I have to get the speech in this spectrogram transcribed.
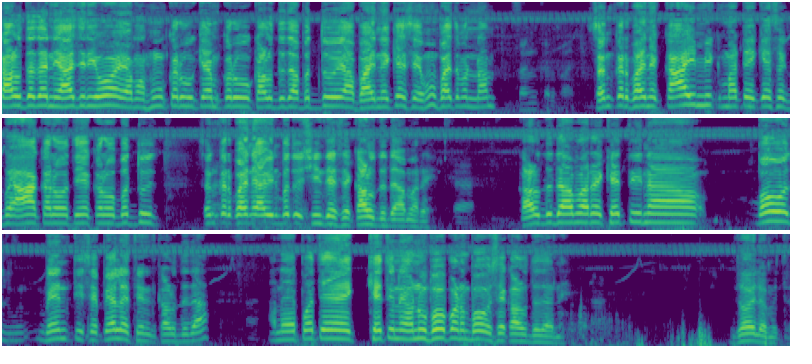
કાળુ દાદાની હાજરી હોય એમાં શું કરવું કેમ કરવું કાળુ દાદા બધું આ ભાઈને કહે છે. શું ભાઈ તમારું નામ? શંકરભાઈ. શંકરભાઈને કાયમિક માટે કેસે છે કે ભાઈ આ કરો તે કરો બધું શંકરભાઈને આવીને બધું સીંધે છે કાળુ દાદા અમારે. કાળુ દાદા અમારે ખેતીના બહુ જ મહેનતી છે પહેલેથી કાળુ દાદા. અને પોતે ખેતીનો અનુભવ પણ બહુ છે કાળુ દાદાને. જોઈ લો મિત્ર.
